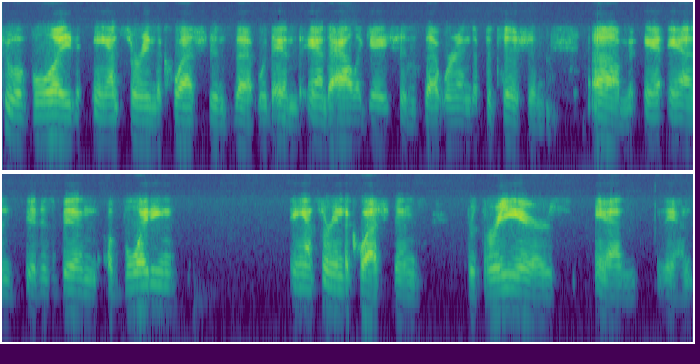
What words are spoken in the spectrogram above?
to avoid answering the questions that would and and allegations that were in the petition, um, and, and it has been avoiding answering the questions for three years, and and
